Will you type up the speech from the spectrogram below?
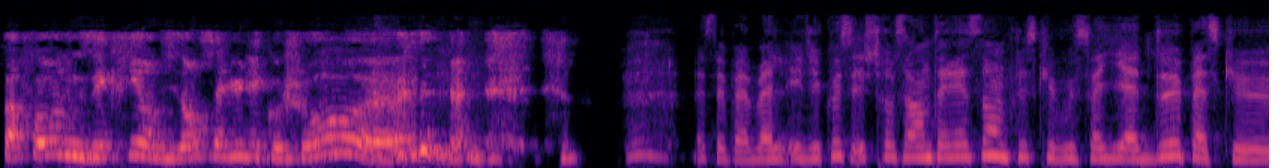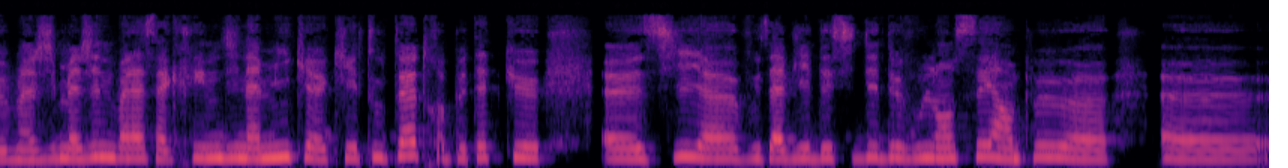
parfois, on nous écrit en disant salut les cochons. Euh. C'est pas mal. Et du coup, je trouve ça intéressant en plus que vous soyez à deux parce que bah, j'imagine, voilà, ça crée une dynamique euh, qui est tout autre. Peut-être que euh, si euh, vous aviez décidé de vous lancer un peu euh,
